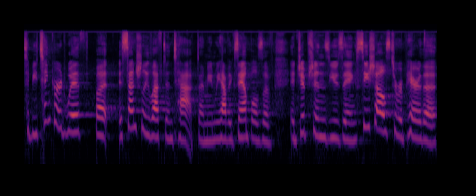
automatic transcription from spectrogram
to be tinkered with, but essentially left intact. I mean, we have examples of Egyptians using seashells to repair the,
